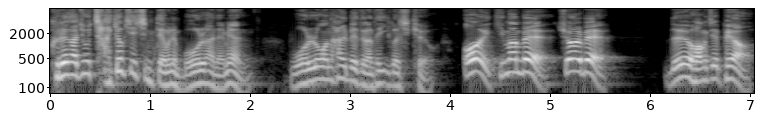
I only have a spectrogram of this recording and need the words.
그래가지고 자격지심 때문에 뭘 하냐면 원로원 할배들한테 이걸 시켜요. 어이 김한배 최할배 네 황제폐야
